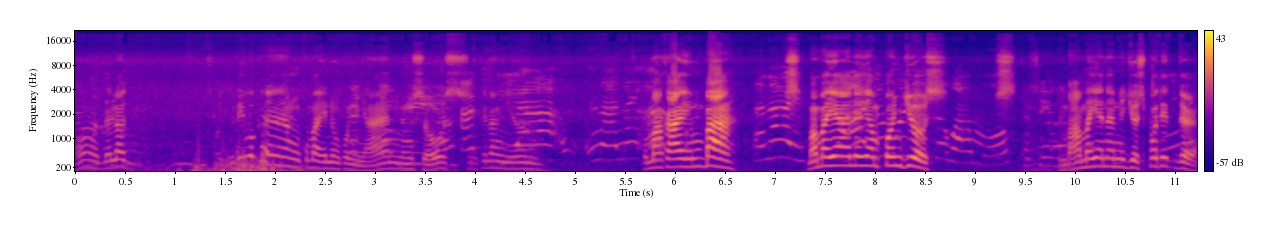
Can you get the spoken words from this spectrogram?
Oh, dalag. Hindi, wag ka na lang kumain ng kunyan, ng sauce. Okay lang yun. Kumakain ba? Mamaya na yung ponjos. Kasi yung Mamaya na ni Diyos. Put it there.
